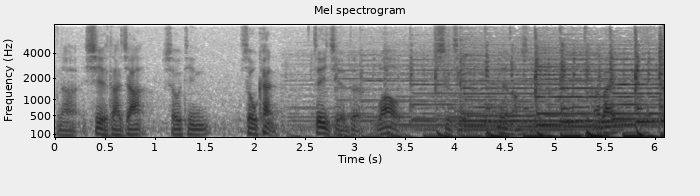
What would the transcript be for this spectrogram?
那谢谢大家收听。收看这一节的《哇哦世界叶老师》，拜拜。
